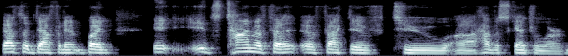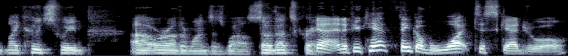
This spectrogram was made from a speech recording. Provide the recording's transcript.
That's a definite, but it, it's time eff- effective to uh, have a scheduler like Hootsuite uh, or other ones as well. So that's great. Yeah, and if you can't think of what to schedule,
